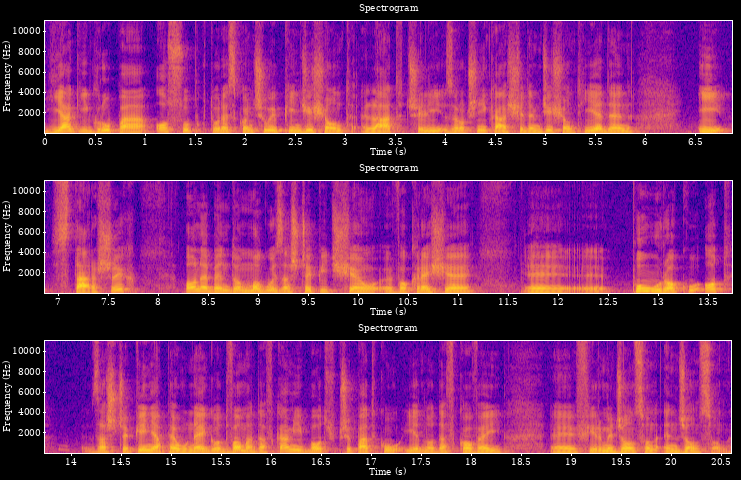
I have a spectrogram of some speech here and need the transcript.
jak i grupa osób, które skończyły 50 lat, czyli z rocznika 71 i starszych. One będą mogły zaszczepić się w okresie pół roku od zaszczepienia pełnego dwoma dawkami, bądź w przypadku jednodawkowej e, firmy Johnson Johnson.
